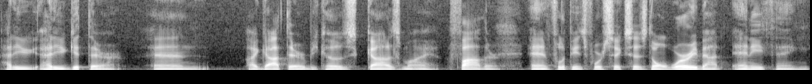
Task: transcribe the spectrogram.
how do you how do you get there?" And I got there because God is my Father. And Philippians 4 6 says, Don't worry about anything,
